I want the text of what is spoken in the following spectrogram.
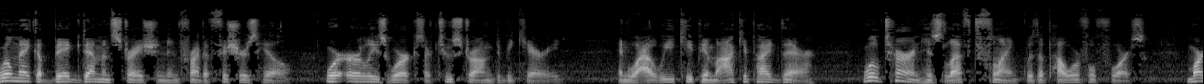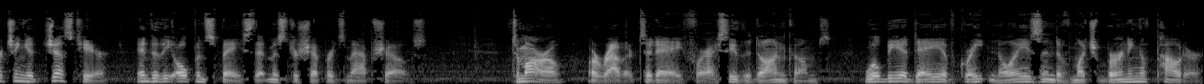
We'll make a big demonstration in front of Fisher's Hill, where Early's works are too strong to be carried. And while we keep him occupied there, we'll turn his left flank with a powerful force, marching it just here into the open space that Mr. Shepard's map shows. Tomorrow, or rather today, for I see the dawn comes, will be a day of great noise and of much burning of powder.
